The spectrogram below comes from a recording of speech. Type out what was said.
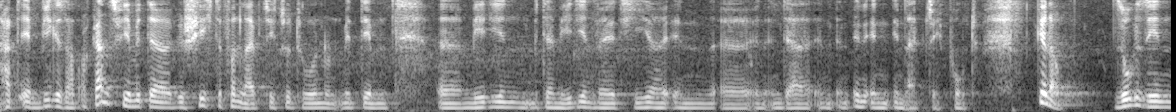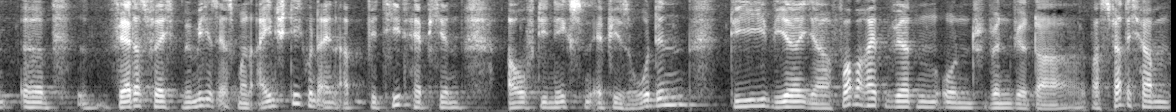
hat eben, wie gesagt, auch ganz viel mit der Geschichte von Leipzig zu tun und mit dem äh, Medien, mit der Medienwelt hier in, in, in, der, in, in, in Leipzig. Punkt. Genau. So gesehen äh, wäre das vielleicht für mich jetzt erstmal ein Einstieg und ein Appetithäppchen auf die nächsten Episoden, die wir ja vorbereiten werden. Und wenn wir da was fertig haben,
